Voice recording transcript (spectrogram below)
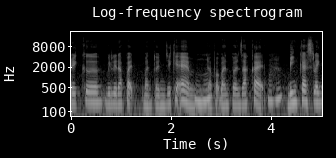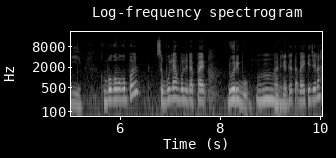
mereka bila dapat bantuan JKM, mm-hmm. dapat bantuan zakat, mm-hmm. bingkas lagi. Kumpul-kumpul-kumpul sebulan boleh dapat 2000. Mm. Ha, dia kata tak payah kerja lah.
